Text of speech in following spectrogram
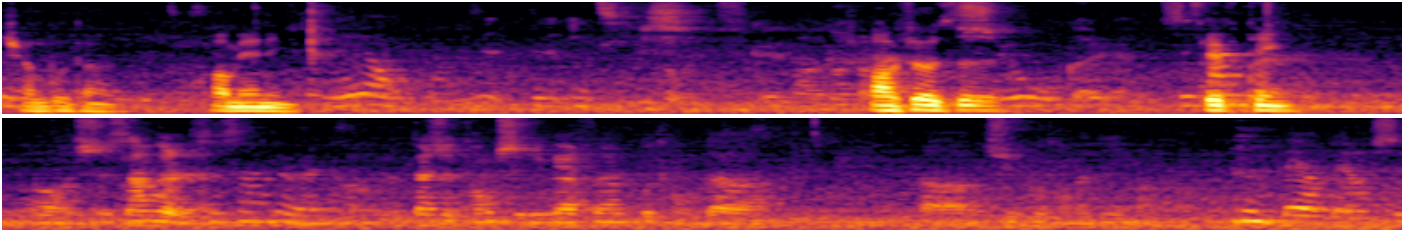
全部的。How many？没有，我们是是一起做，哦，就是十五个人，十三个 fifteen。哦十三个人，十三个人啊。但是同时应该分不同的，呃，去不同的地方，没有没有，是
